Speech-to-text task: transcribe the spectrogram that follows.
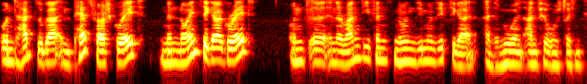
und hat sogar im Pass Rush Grade einen 90er Grade und äh, in der Run Defense nur einen 77er, also nur in Anführungsstrichen.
